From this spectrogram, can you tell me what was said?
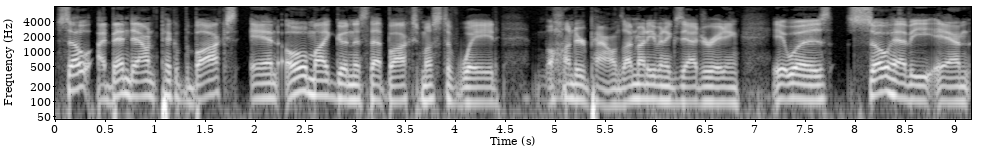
So I bend down to pick up the box, and oh my goodness, that box must have weighed 100 pounds. I'm not even exaggerating. It was so heavy and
